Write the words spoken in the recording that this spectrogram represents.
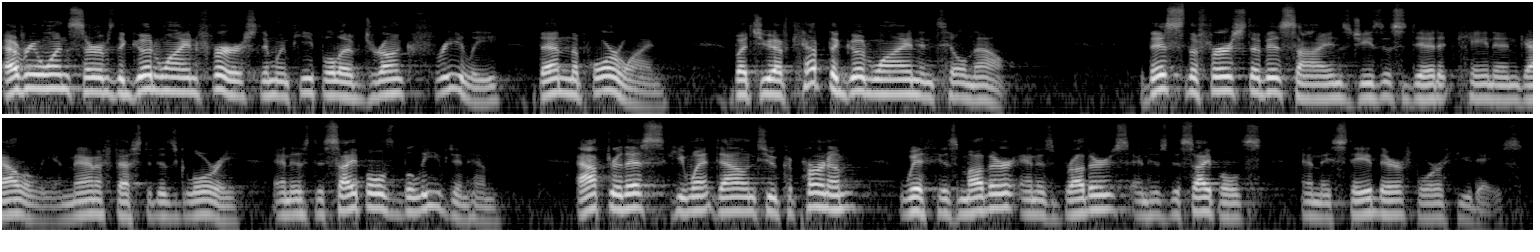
Everyone serves the good wine first, and when people have drunk freely, then the poor wine. But you have kept the good wine until now. This, the first of his signs, Jesus did at Cana in Galilee and manifested his glory, and his disciples believed in him. After this, he went down to Capernaum with his mother and his brothers and his disciples, and they stayed there for a few days.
